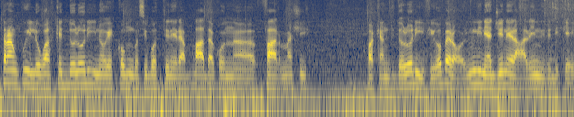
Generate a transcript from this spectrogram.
tranquillo, qualche dolorino che comunque si può tenere a bada con uh, farmaci qualche antidolorifico, però in linea generale niente di che,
